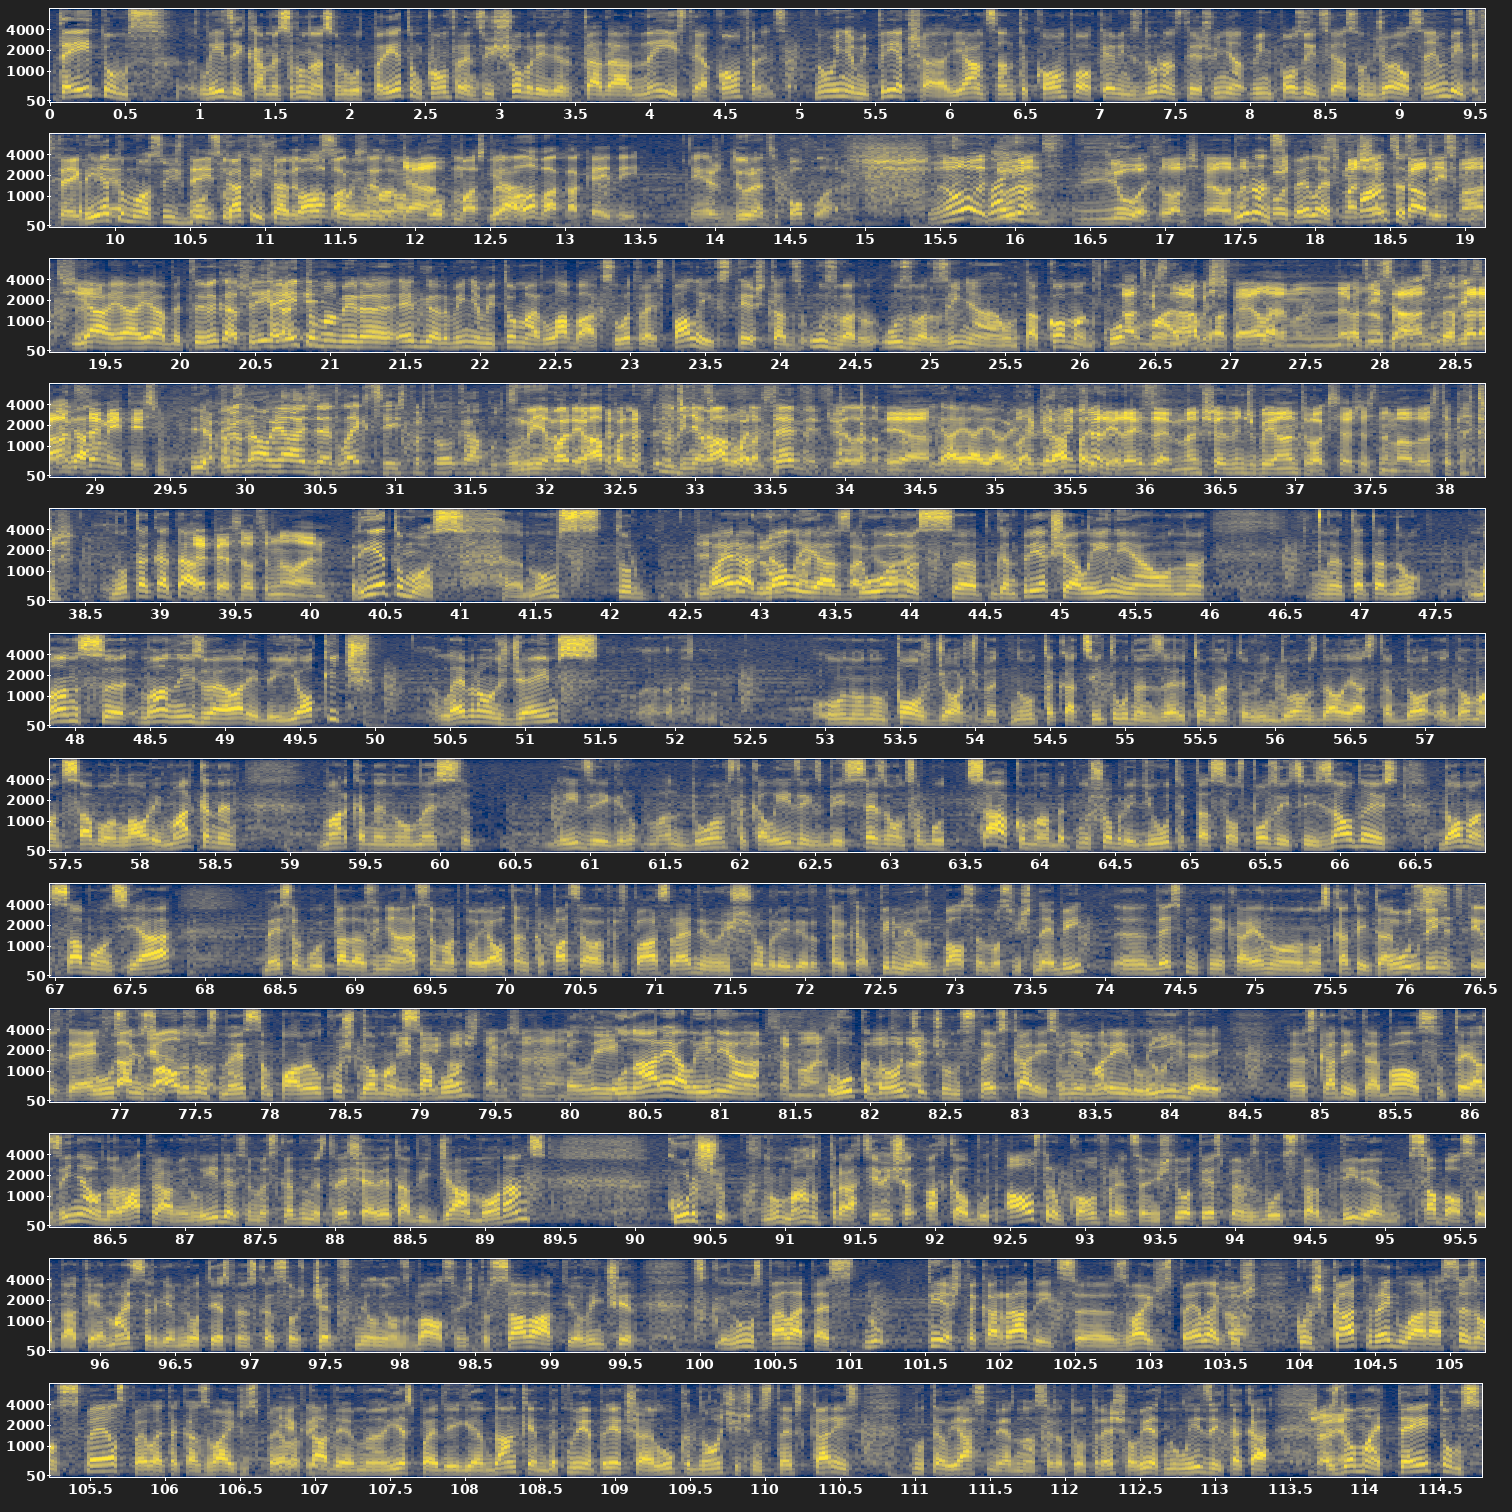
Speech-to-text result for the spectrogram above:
Teitums, līdzīgi kā mēs runāsim par rietumu konferenci, viņš šobrīd ir tādā neīstajā konferencē. Nu, viņam ir priekšā Jānis Antekompo, Kevins Durants tieši viņa, viņa pozīcijās un Joels Embīts. Rietumos viņš Teitums skatītāju balsojumā. Kopumā spēlē labākā KD. Vienkārši Durants ir populārs. Nu, Vai- Durants ļoti labi spēlē. Durants Man būtu- spēlē fantastiski. matus. Jā, jā, jā, bet vienkārši Teitumam ir eh, Edgars, viņam ir tomēr labāks otrais palīgs tieši tāds uzvaru, uzvaru ziņā, un tā komanda kopumā Tāds, kas ir nāk uz spēlēm un Tāds nevis visāds. antisemītismu. Kuram nav jāaiziet lekcijas par to, kā būt Un viņam arī apaļ, viņam apaļ zeme ir Džēlenam. Jā, Jā, jā, jā, viņam ir gan viņš apaļ arī reizēm, man šeit viņš bija antivaksērs, es nemaldos, tā kā tur Nu, tā kā tā. nepiesaucam nelēmu. Rietumos eh, mums tur vairāk dalījās domas gan priekšējā līnijā. Un, tā, tā, nu, mans, mana izvēle arī bija Jokic, Lebrons Džeims. Un, un, un Pols Čorčs, bet nu, citi ūdenzēļi, tomēr tur viņa domas dalījās starp Do, Domānu Sabo un Lauriju Markanenu. Markanenu mēs eh, līdzīgi, nu, man domas līdzīgs bija sezonas varbūt sākumā, bet nu, šobrīd jūta tās savas pozīcijas zaudējusi. Domāns Sabons, jā. Mēs varbūt tādā ziņā esam ar to jautājumu, ka pacēlām pirms pāris raidījumiem. Viņš šobrīd ir tā kā pirmajos balsojumos, viņš nebija eh, desmitniekā, ja no, no skatītāja Mūsu puses. iniciatīvas dēļ Mūsu iniciatīvas, protams, mēs esam pavilkuši Domāns. Sabons. Un ārējā līnijā Sabonis Luka. Dončičs un Stefs Karijs. Viņiem arī ir līderi eh, skatītāju balsu tajā ziņā, un ar atrāvienu līderis, ja mēs skatāmies, trešajā vietā bija Džā Morans. Kurš, nu, manuprāt, ja viņš atkal būtu austrumu konferencē, viņš ļoti iespējams būtu starp diviem sabalsotākajiem aizsargiem. Ļoti iespējams, ka savus 4 miljonus balsu viņš tur savāktu, jo viņš ir nu, spēlētājs. Nu, Tieši tā kā radīts uh, zvaigžņu spēlē, kurš, kurš katru regulārās sezonas spēli spēlē tā kā zvaigžņu spēlē, ar Piekrīt. tādiem uh, iespaidīgiem dankiem. Bet, nu, ja priekšā ir Luka Dončičs un Stefs Karijs, nu, tev jāsamierinās ar to trešo vietu. Nu, līdzīgi kā Šajā. es domāju, teitums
